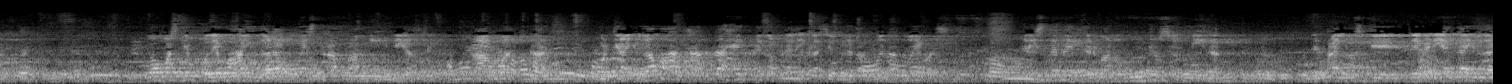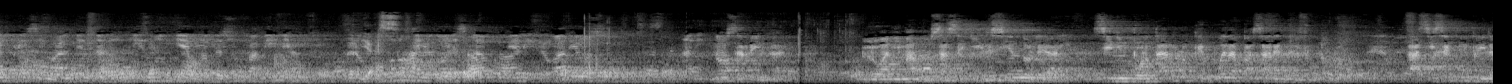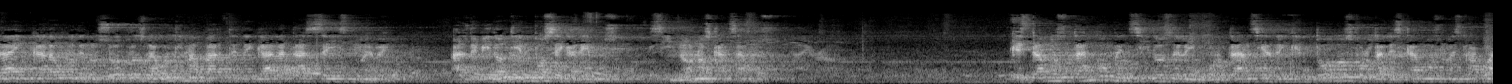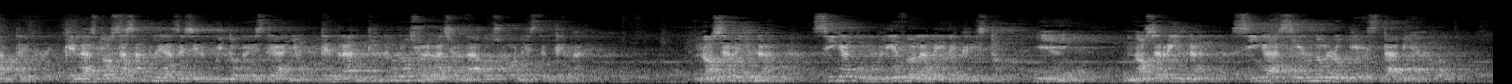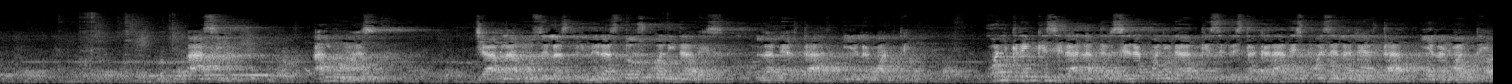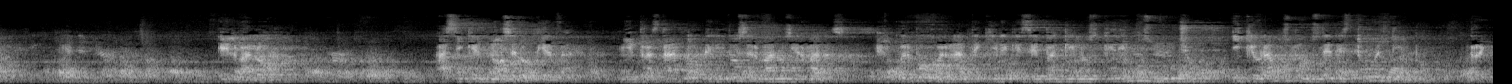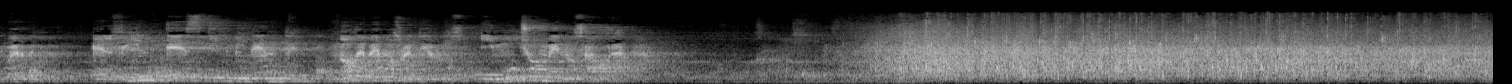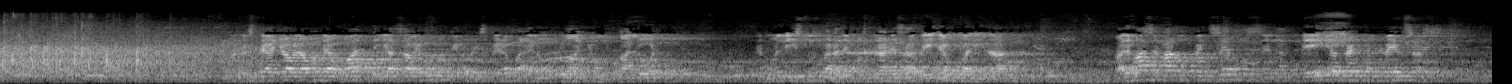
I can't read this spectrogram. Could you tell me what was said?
¿Cómo es que podemos ayudar a nuestra familia a aguantar? Porque ayudamos a tanta gente en la predicación de las buenas nuevas. Tristemente, hermanos, muchos se olvidan a los que deberían de ayudar principalmente a los mismos miembros de su familia. Pero Yes. ¿cómo nos ayudó el Estado bien y Jehová Dios? a No se rinda. Lo animamos a seguir siendo leal, sin importar lo que pueda pasar en el futuro. Así se cumplirá en cada uno de nosotros la última parte de Gálatas 6:9. Al debido tiempo segaremos, si no nos cansamos. Estamos tan convencidos de la importancia de que todos fortalezcamos nuestro aguante que las dos asambleas de circuito de este año tendrán títulos relacionados con este tema. No se rinda, siga cumpliendo la ley de Cristo. Y no se rinda, siga haciendo lo que está bien. Ah, sí, algo más. Ya hablamos de las primeras dos cualidades, la lealtad y el aguante. ¿Cuál creen que será la tercera cualidad que se destacará después de la lealtad y el aguante? El valor. Así que no se lo pierdan. Mientras tanto, queridos hermanos y hermanas, el cuerpo gobernante quiere que sepan que los queremos mucho y que oramos por ustedes todo el tiempo. Recuerden, el fin es inminente. No debemos rendirnos, y mucho menos ahora. aguante, ya sabemos lo que nos espera para el otro año, valor. Estamos listos para demostrar esa bella cualidad. Además, hermanos, pensemos en las bellas recompensas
